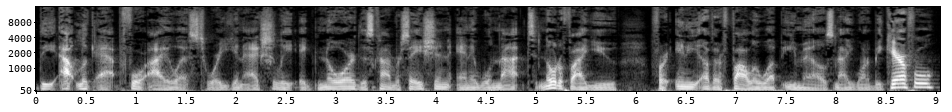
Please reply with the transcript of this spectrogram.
the Outlook app for iOS to where you can actually ignore this conversation and it will not notify you for any other follow up emails. Now you want to be careful,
